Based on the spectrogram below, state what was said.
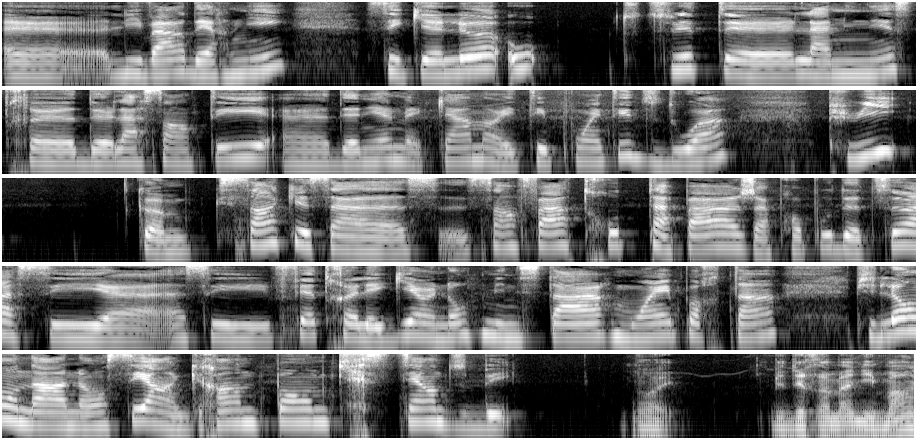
l'hiver dernier, c'est que là, oh, tout de suite, euh, la ministre euh, de la Santé, euh, Danielle McCam, a été pointée du doigt. Puis, comme sans que ça, sans faire trop de tapage à propos de ça, elle s'est, euh, s'est fait reléguer à un autre ministère moins important. Puis là, on a annoncé en grande pompe Christian Dubé. oui. Mais des remaniements,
